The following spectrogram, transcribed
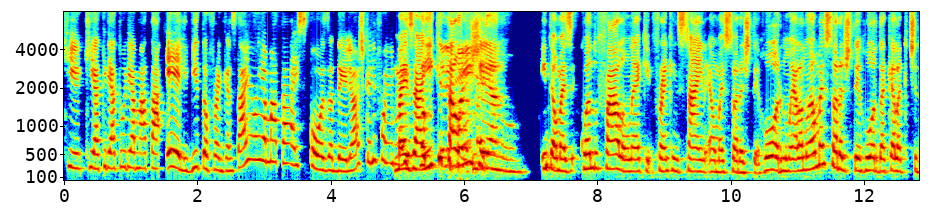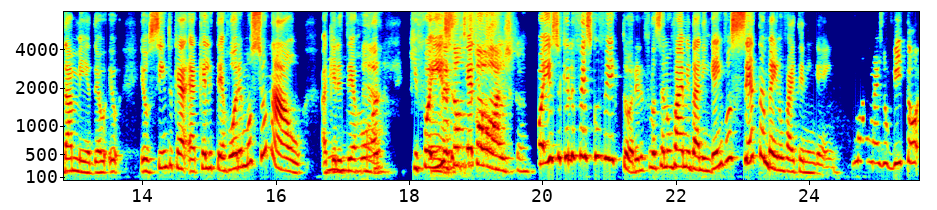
que, que a criatura ia matar ele, Vitor Frankenstein, ou ia matar a esposa dele? Eu acho que ele foi. Mas aí que ele tá. foi ingênuo. Então, mas quando falam, né, que Frankenstein é uma história de terror, não, ela não é uma história de terror daquela que te dá medo. Eu, eu, eu sinto que é, é aquele terror emocional, aquele Hum, terror é. que foi isso. Pressão que ele- psicológica. foi isso que ele fez com o Victor. Ele falou: você não vai me dar ninguém, você também não vai ter ninguém. Não, mas o Vitor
